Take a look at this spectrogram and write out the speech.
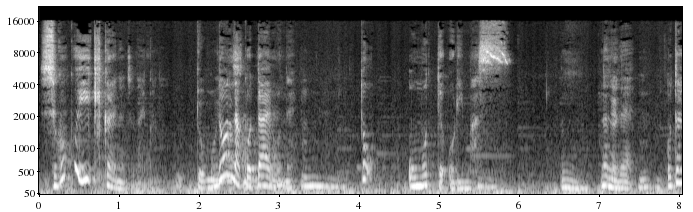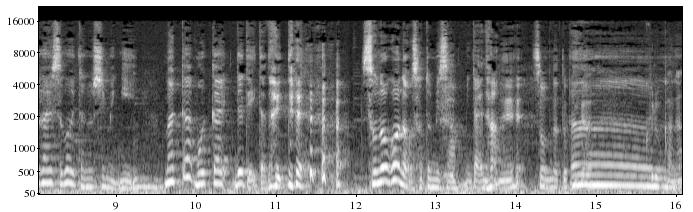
すごくいい機会なんじゃないかな。と思いますどんな答えもね、うん。と思っております、うん。なので、ね。うん。お互いすごい楽しみに、またもう一回出ていただいて その後のさとみさんみたいな、ね。そんな時うが来るかな。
